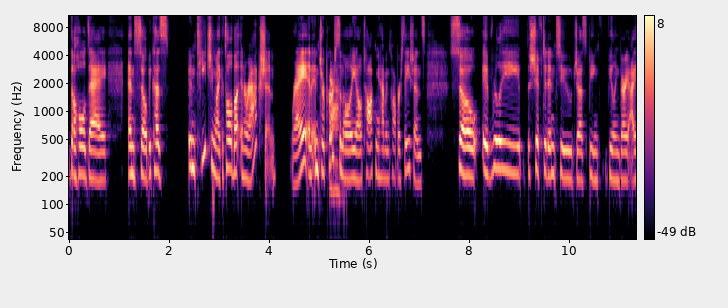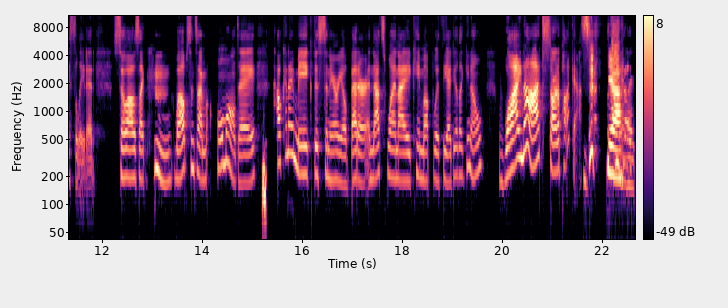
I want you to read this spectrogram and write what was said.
the whole day. And so because in teaching, like it's all about interaction, right? And interpersonal, yeah. you know, talking, having conversations. So it really shifted into just being feeling very isolated. So I was like, hmm, well, since I'm home all day, how can I make this scenario better? And that's when I came up with the idea, like, you know, why not start a podcast? Yeah.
